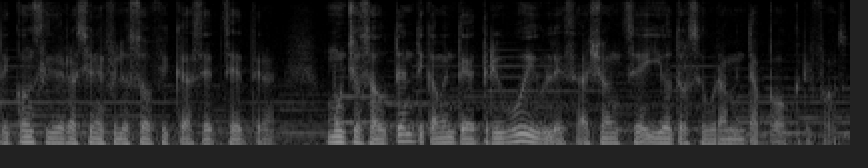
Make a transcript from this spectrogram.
de consideraciones filosóficas, etc., muchos auténticamente atribuibles a Tse y otros seguramente apócrifos.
